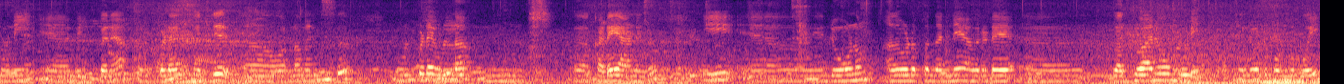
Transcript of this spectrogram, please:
തുണി വിൽപ്പന ഉൾപ്പെടെ മറ്റ് ഓർണമെന്റ്സ് ഉൾപ്പെടെയുള്ള കടയാണിത്. ഈ ലോണും അതോടൊപ്പം തന്നെ അവരുടെ അധ്വാനവും കൂടി മുന്നോട്ട് കൊണ്ടുപോയി.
